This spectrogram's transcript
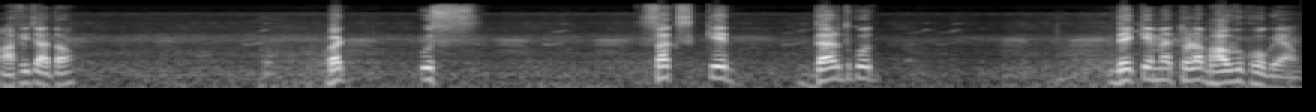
माफ़ी चाहता हूँ। बट उस शख्स के दर्द को देख के मैं थोड़ा भावुक हो गया हूँ।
